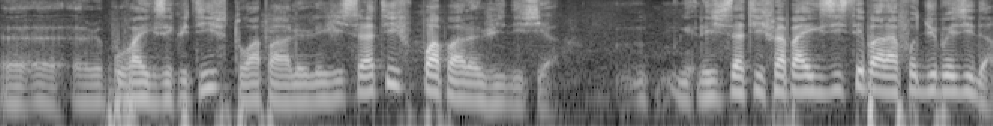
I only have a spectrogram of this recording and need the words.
le pouvoir exécutif, toi par le législatif, toi par le judiciaire. Législatif n'a pas existé par la faute du président.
